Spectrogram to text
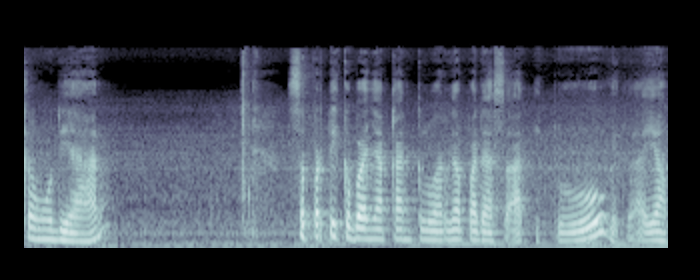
kemudian seperti kebanyakan keluarga pada saat itu, gitu, ayah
